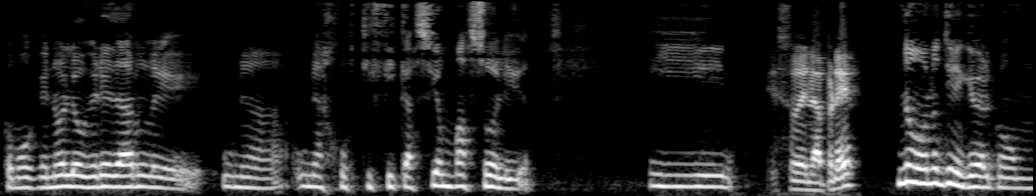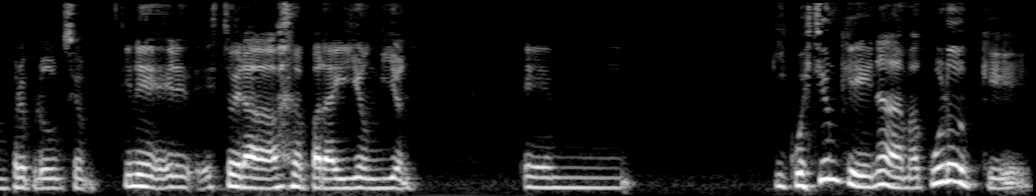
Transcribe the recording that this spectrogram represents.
Como que no logré darle una, una justificación más sólida. Y ¿Eso de la pre? no, no tiene que ver con preproducción. Tiene, esto era para guion, guion. Em, y cuestión que, nada, me acuerdo que,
